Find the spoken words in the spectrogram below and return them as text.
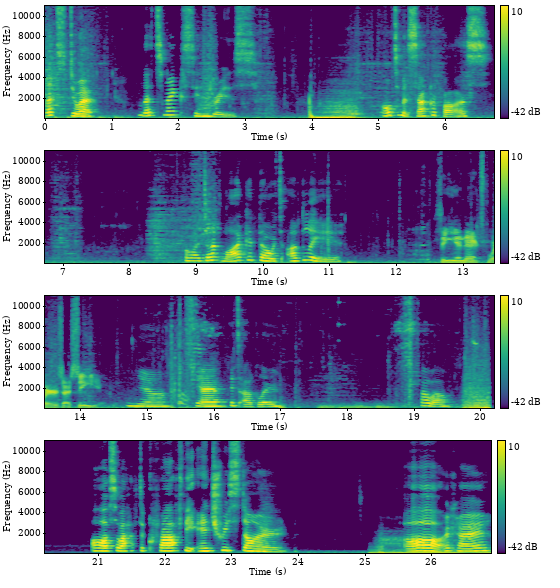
let's do it. Let's make Sindri's. Ultimate Sacrifice. Oh, I don't like it though. It's ugly. See you next, where's I see you. Yeah. Yeah, it's ugly. Oh well. Oh, so I have to craft the entry stone. Oh, okay.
